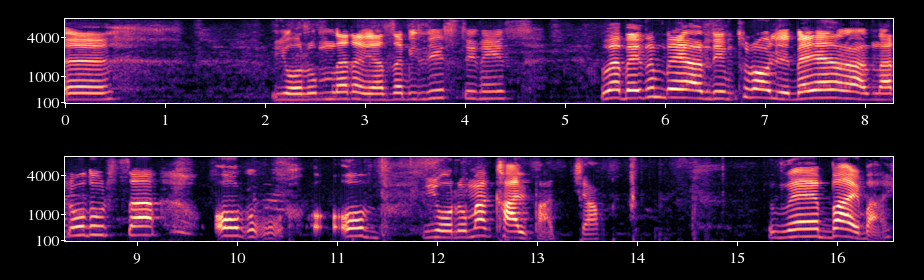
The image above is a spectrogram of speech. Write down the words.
e, yorumlara yazabilirsiniz. Ve benim beğendiğim trolü beğenenler olursa o, o, o yoruma kalp atacağım. Ve bay bay.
